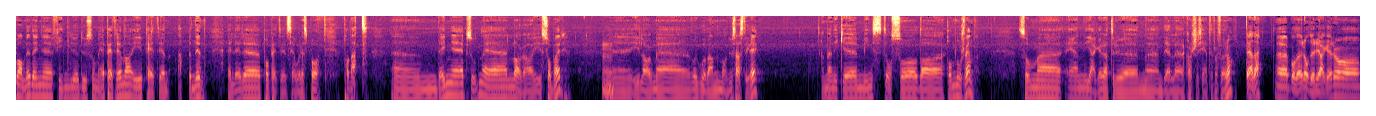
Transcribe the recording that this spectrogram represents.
vanlig. Den eh, finner du som er patrien da, i patrien-appen din, eller på på patrien-sida vår på, på nett. Eh, Den episoden er laga i sommer, mm. i lag med vår gode venn Magnus Hestegrei. Men ikke minst også da Tom Nordsveen, som eh, er en jeger jeg tror en, del eh, kanskje kjente fra før òg. Det er det. Eh, Både rovdyrjeger og,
